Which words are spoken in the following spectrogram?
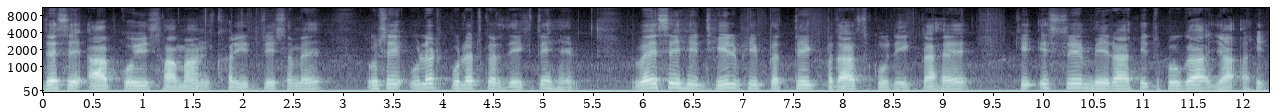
जैसे आप कोई सामान खरीदते समय उसे उलट पुलट कर देखते हैं, वैसे ही धीर भी प्रत्येक पदार्थ को देखता है कि इससे मेरा हित होगा या अहित।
